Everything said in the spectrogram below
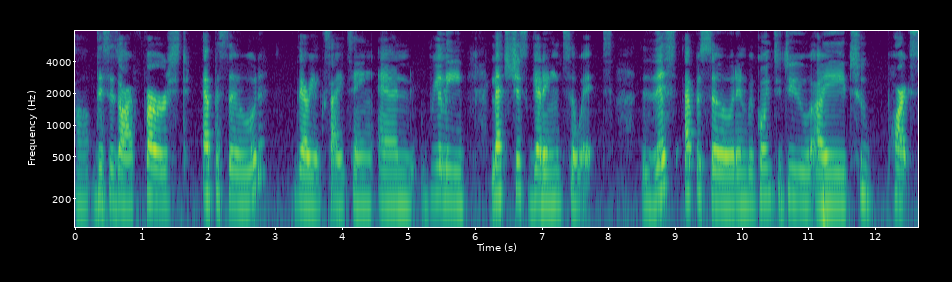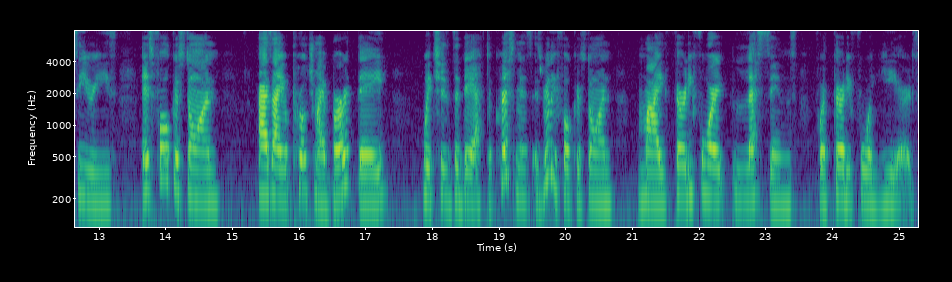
Uh, this is our first episode. Very exciting. And really, let's just get into it. This episode, and we're going to do a two part series, is focused on as I approach my birthday, which is the day after Christmas, is really focused on my 34 lessons for 34 years.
